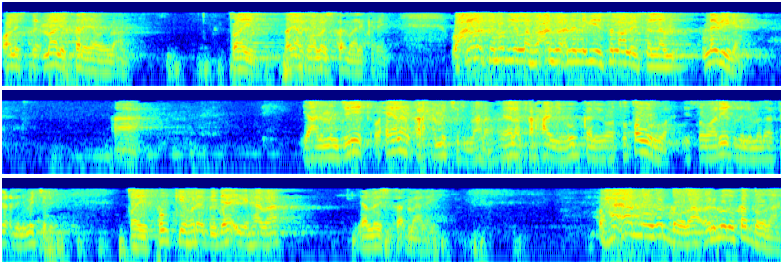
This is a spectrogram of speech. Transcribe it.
waa la isticmaali karaya wy maana ayib dagaalka waa loo isticmaali karaya. Wacan anasin radi allahu canhu ana nabiya sal lay wasalam nabiga yani manjaniiq waxyaalahan qarxa ma jirin manaa waxyaalahan qarxa iyo hubkan iyo waa tatawur wa iyo sawaariikhdan iyo madaaficdan ma jirin. Ayib hubkii hore bidaaigahaba yaa loo isticmaalaya waxaa aada looga doodaa culimmadu ka doodaa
